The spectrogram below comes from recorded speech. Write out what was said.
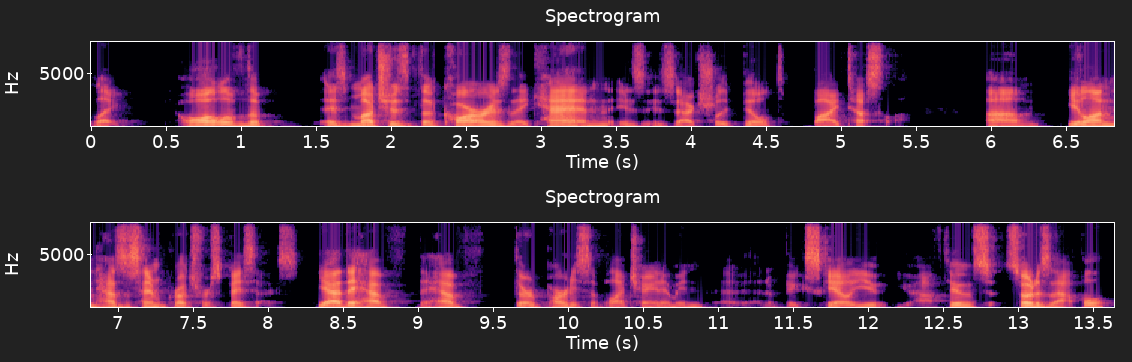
like all of the as much as the car as they can is is actually built by Tesla. Um, Elon has the same approach for SpaceX. Yeah, they have they have third party supply chain. I mean, at a big scale, you you have to. So, so does Apple.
